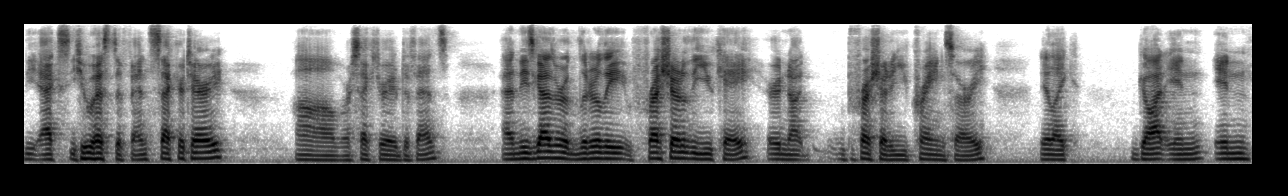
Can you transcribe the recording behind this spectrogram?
the ex U.S. Defense Secretary, um, or Secretary of Defense, and these guys were literally fresh out of the UK or not fresh out of Ukraine. Sorry, they like got in in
